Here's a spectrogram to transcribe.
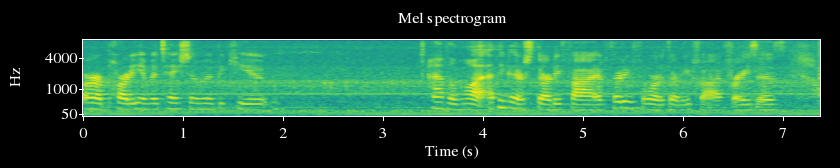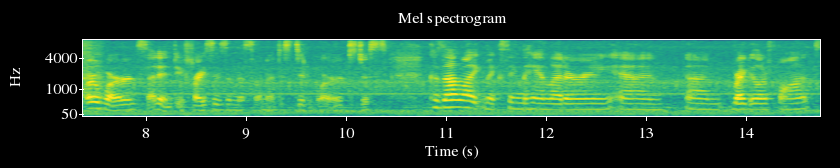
or a party invitation would be cute. I have a lot. I think there's 35, 34 or 35 phrases or words. I didn't do phrases in this one. I just did words just because I like mixing the hand lettering and um, regular fonts.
